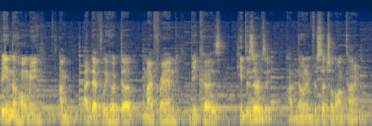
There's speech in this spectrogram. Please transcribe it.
Being the homie, I'm I definitely hooked up my friend because he deserves it. I've known him for such a long time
